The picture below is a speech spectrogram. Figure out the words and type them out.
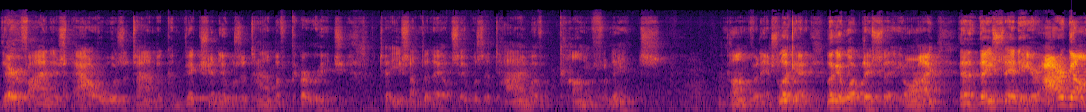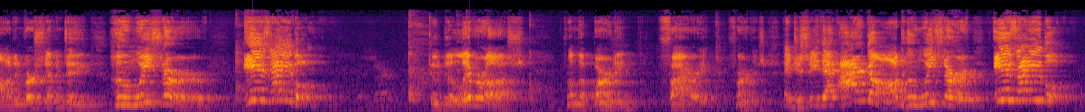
Their finest hour was a time of conviction. It was a time of courage. Tell you something else. It was a time of confidence. Confidence. Look at it. Look at what they say, all right? Uh, they said here, Our God, in verse 17, whom we serve, is able to deliver us from the burning, fiery furnace. Hey, did you see that? Our God, whom we serve, is able.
